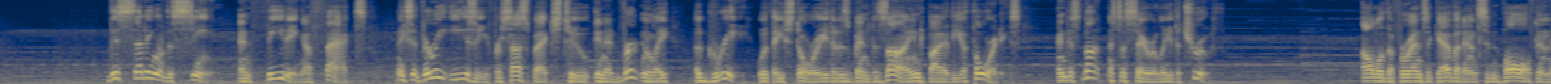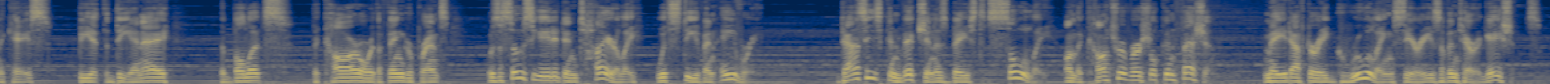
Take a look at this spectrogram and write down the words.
This setting of the scene and feeding of facts makes it very easy for suspects to inadvertently agree with a story that has been designed by the authorities and is not necessarily the truth. All of the forensic evidence involved in the case, be it the DNA, the bullets, the car, or the fingerprints was associated entirely with Steven Avery. Dassey's conviction is based solely on the controversial confession made after a grueling series of interrogations.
